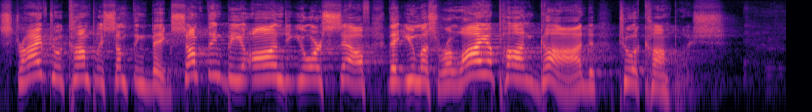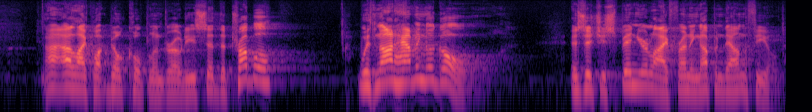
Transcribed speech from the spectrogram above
Strive to accomplish something big, something beyond yourself that you must rely upon God to accomplish. I, I like what Bill Copeland wrote. He said, The trouble with not having a goal is that you spend your life running up and down the field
